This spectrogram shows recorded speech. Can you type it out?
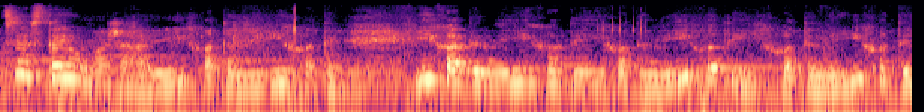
Це стаю вважаю. Їхати, не їхати, їхати, не їхати, їхати, не їхати, їхати, не їхати.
